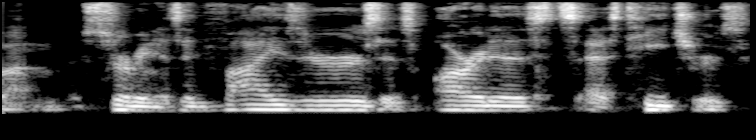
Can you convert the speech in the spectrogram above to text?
um, serving as advisors, as artists, as teachers.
